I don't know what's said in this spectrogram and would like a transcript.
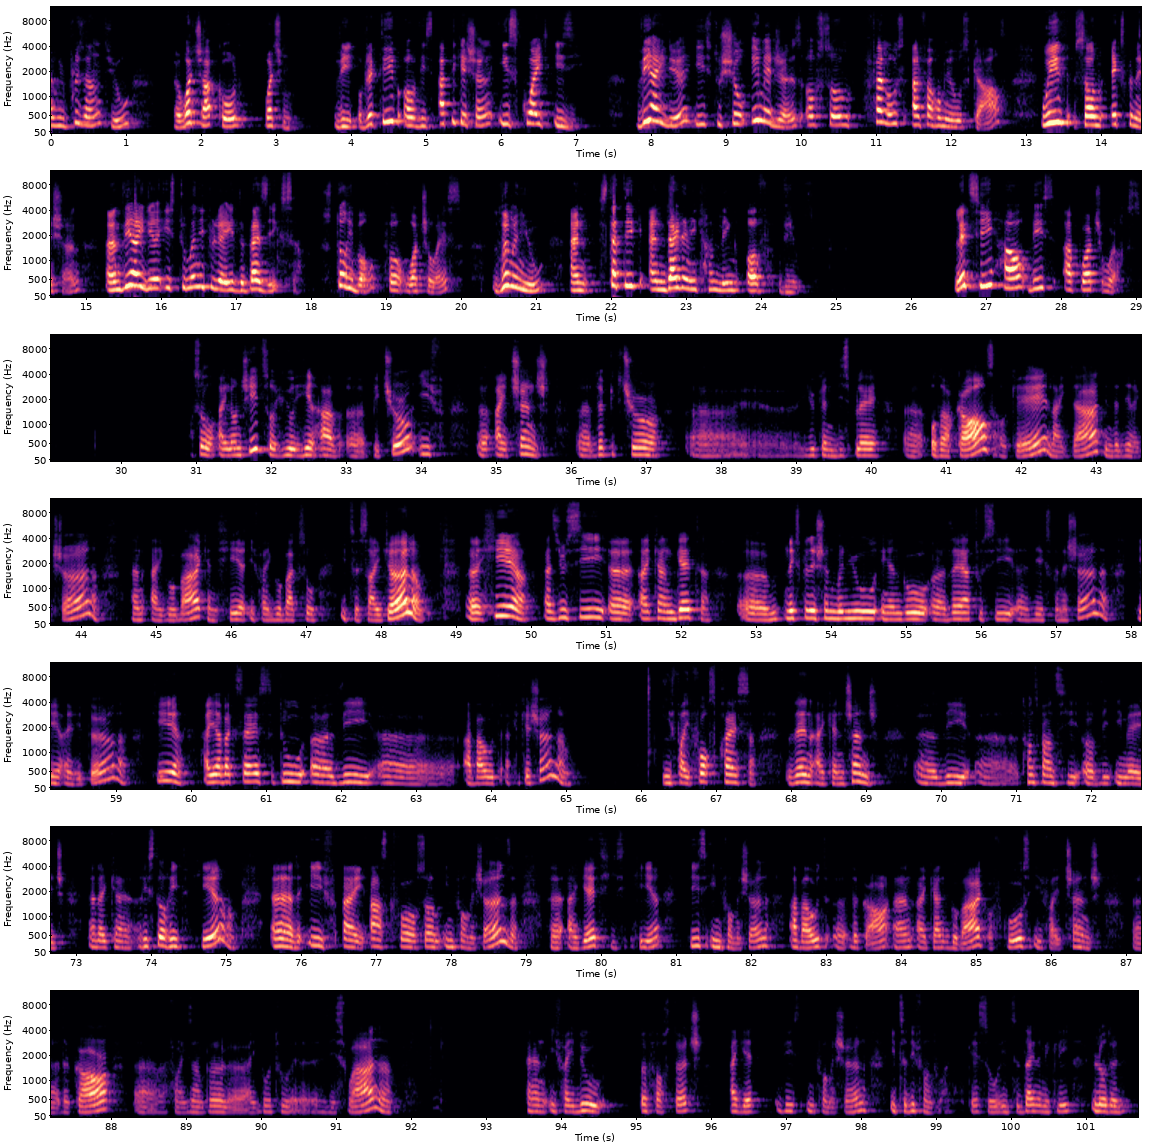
I will present you a watch app called WatchMe. The objective of this application is quite easy. The idea is to show images of some famous Alfa Romeo cars with some explanation and the idea is to manipulate the basics, storyboard for WatchOS, the menu and static and dynamic handling of views. Let's see how this AppWatch works. So I launch it, so you here have a picture. If uh, I change uh, the picture, uh, you can display uh, other cars, okay, like that in the direction. And I go back and here if I go back, so it's a cycle. Uh, here, as you see, uh, I can get um, an explanation menu and go uh, there to see uh, the explanation. Here I return. Here I have access to uh, the uh, about application. If I force press then I can change uh, the uh, transparency of the image and I can restore it here and if I ask for some information I get here this information about uh, the car and I can go back of course if I change uh, the car. Uh, for example uh, I go to uh, this one. And if I do a force touch I get this information. It's a different one okay? So it's a dynamically loaded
